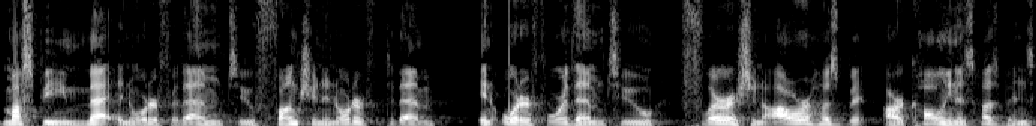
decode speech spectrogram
must be met in order for them to function, in order to them in order for them to flourish. And our husband, our calling as husbands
